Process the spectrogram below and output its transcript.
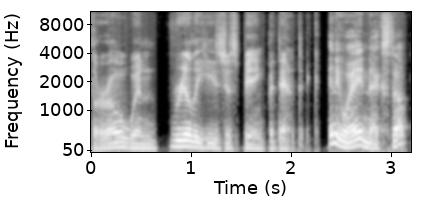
thorough when really he's just being pedantic. Anyway, next up,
